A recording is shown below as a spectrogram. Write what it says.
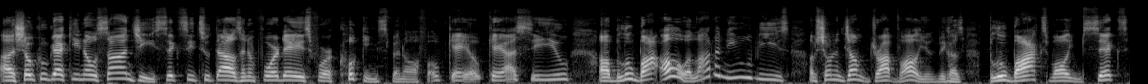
Uh, Shokugeki no Sanji, 62,004 days for a cooking spinoff. Okay, okay, I see you. Uh, Blue Box. Oh, a lot of newbies of Shonen Jump dropped volumes because Blue Box Volume 6,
